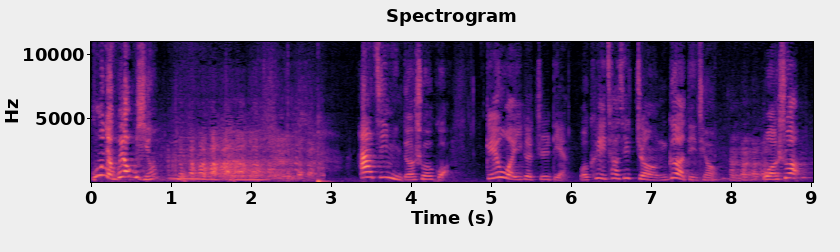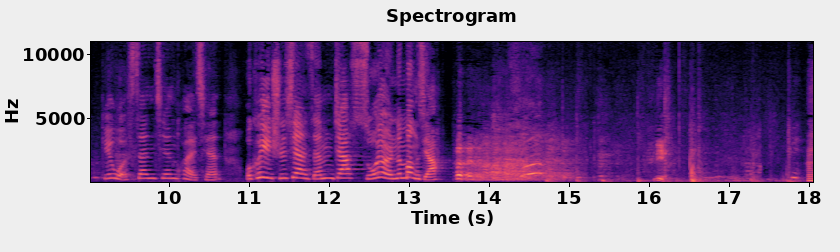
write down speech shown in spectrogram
姑娘不要不行。阿基米德说过：“给我一个支点，我可以翘起整个地球。”我说：“给我三千块钱，我可以实现咱们家所有人的梦想。厉害！哎，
